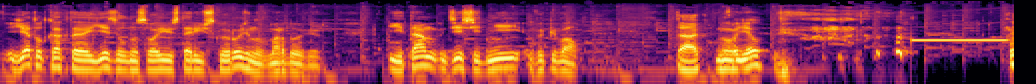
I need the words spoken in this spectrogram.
Я тут как-то ездил на свою историческую родину в Мордовию. И там 10 дней выпивал. Так. Ну, Худел?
